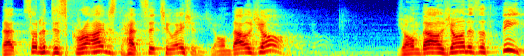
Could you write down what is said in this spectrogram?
that sort of describes that situation, Jean Valjean. Jean Valjean is a thief.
